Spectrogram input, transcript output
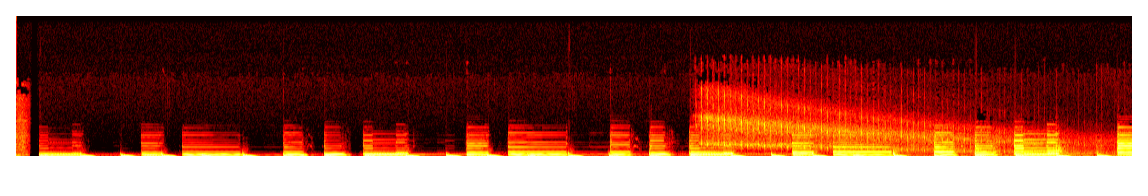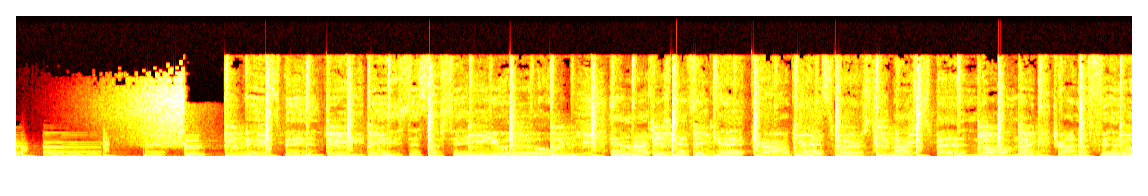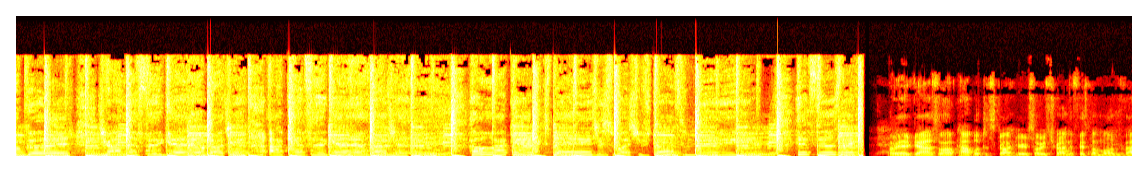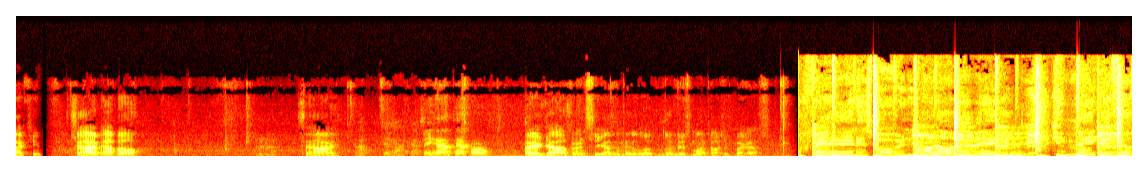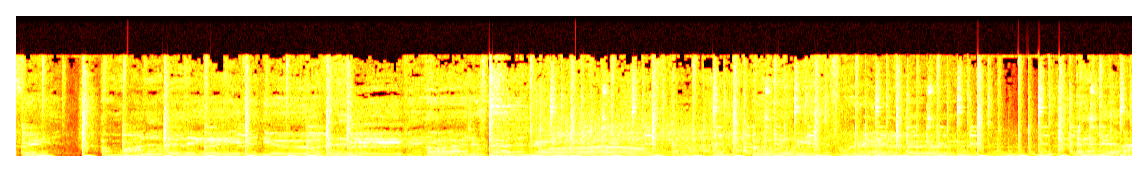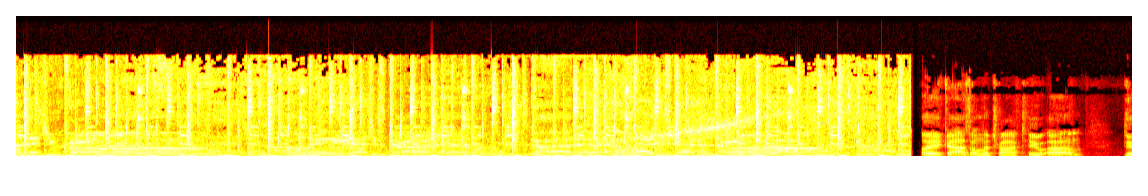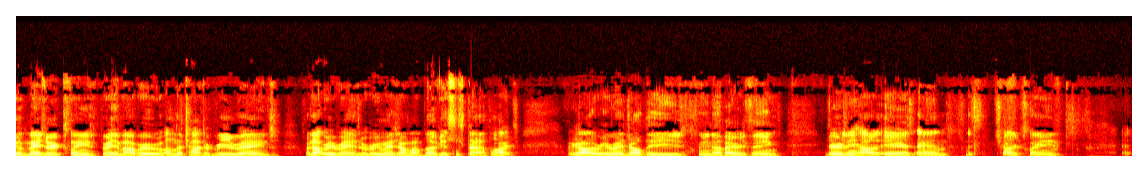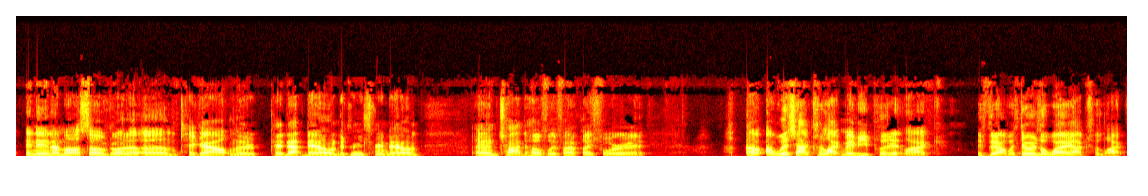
Okay guys, well uh, Papa just got here, so he's trying to fix my mom's vacuum. Say hi, Papa. Say hi. Say hi, Say hi, Papa. Hey guys, we're gonna see you guys in a minute. We're gonna do some montages. Bye guys. Guys, I'm gonna try to um do a major clean in my room. I'm gonna try to rearrange, or not rearrange, but rearrange all my buckets and stuff. Like, I gotta rearrange all these, clean up everything, get everything how it is, and just try to clean. And then I'm also gonna um take out, and take that down, the green screen down, and try to hopefully find a place for it. I, I wish I could like maybe put it like if there, I wish there was a way I could like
